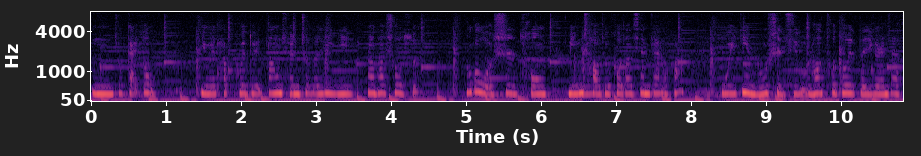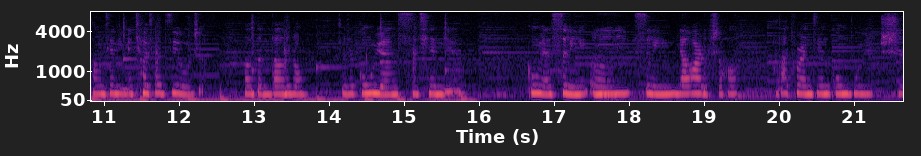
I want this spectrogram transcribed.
嗯，就改动，因为它不会对当权者的利益让它受损。如果我是从明朝就活到现在的话，我一定如实记录，然后偷偷的一个人在房间里面悄悄记录着，然后等到那种。就是公元四千年，公元四零一四零幺二的时候，他突然间公布于世，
